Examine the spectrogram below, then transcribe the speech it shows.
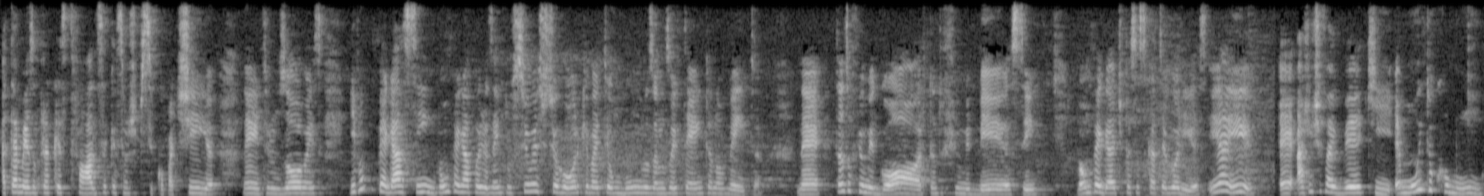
até mesmo para falar dessa questão de psicopatia, né, entre os homens. E vamos pegar assim, vamos pegar por exemplo os filmes de que vai ter um boom nos anos 80, 90, né? Tanto filme gore, tanto filme B, assim. Vamos pegar tipo essas categorias. E aí, é, a gente vai ver que é muito comum,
